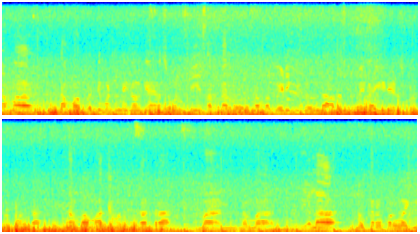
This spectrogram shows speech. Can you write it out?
ನಮ್ಮ ನಮ್ಮ ಪ್ರತಿಭಟನೆಗಳಿಗೆ ಸ್ಪಂದಿಸಿ ಸರ್ಕಾರದವರು ನಮ್ಮ ಬೇಡಿಕೆಗಳನ್ನ ಆದಷ್ಟು ಬೇಗ ಈಡೇರಿಸ್ಕೊಡ್ಬೇಕು ಅಂತ ನಮ್ಮ ಮಾಧ್ಯಮದ ಮುಖಾಂತರ ನಮ್ಮ ಎಲ್ಲ ನೌಕರರ ಪರವಾಗಿ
